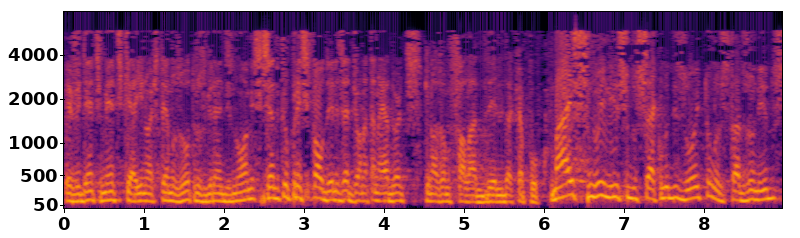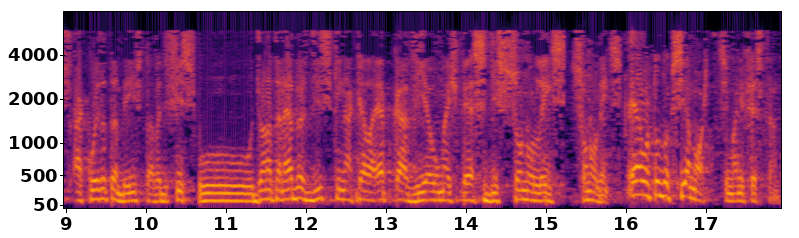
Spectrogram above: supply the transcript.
evidentemente que aí nós temos outros grandes nomes, sendo que o principal deles é Jonathan Edwards, que nós vamos falar dele daqui a pouco. Mas, no início do século XVIII, nos Estados Unidos, a coisa também estava difícil. O Jonathan Edwards disse que naquela época havia uma espécie de sonolência. Sonolência. É a ortodoxia morta se manifestando.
